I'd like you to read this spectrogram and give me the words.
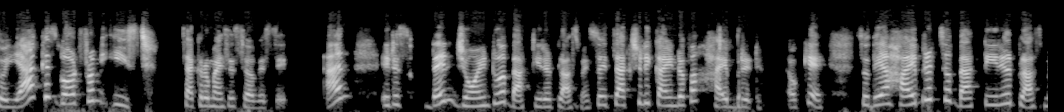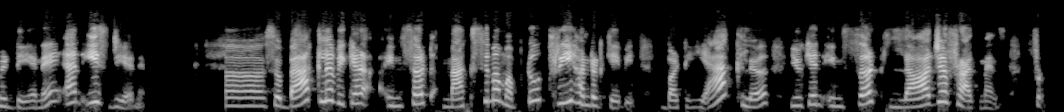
സോ യാക്ക് ഇസ് ഗോട്ട് ഫ്രം ഈസ്റ്റ് Saccharomyces cerevisiae and it is then joined to a bacterial plasmid. So it's actually kind of a hybrid. Okay, so they are hybrids of bacterial plasmid DNA and yeast DNA. Uh, so BACLA we can insert maximum up to 300 kb, but YACLA you can insert larger fragments from,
